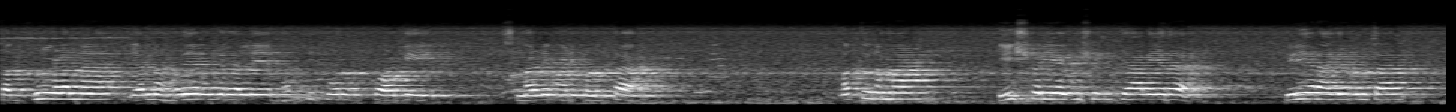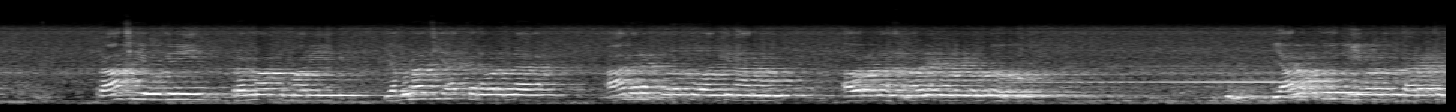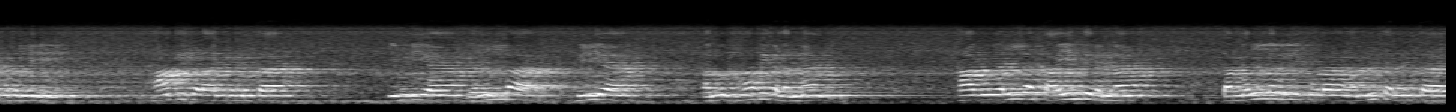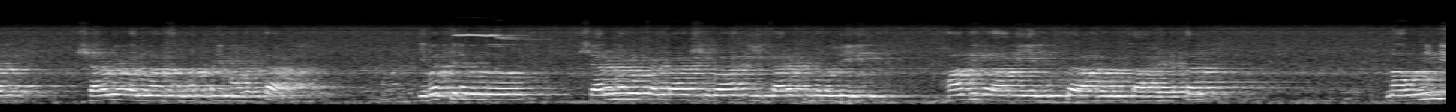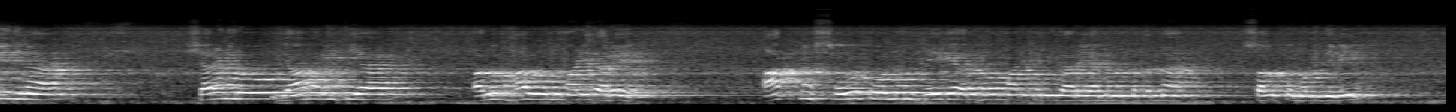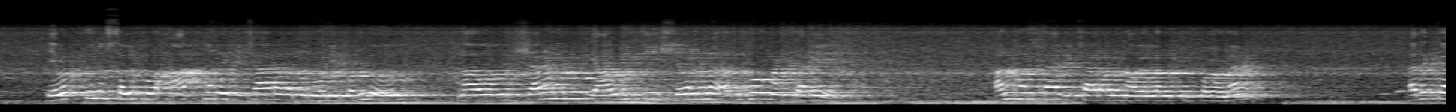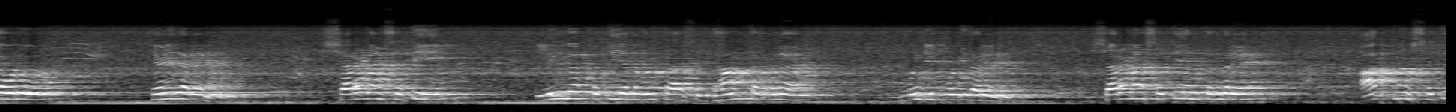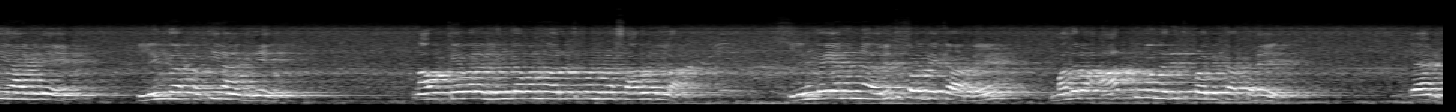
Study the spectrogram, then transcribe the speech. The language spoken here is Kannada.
ಸದ್ಗುರುಗಳನ್ನು ಎನ್ನ ಹೃದಯ ಮಂದಿರದಲ್ಲಿ ಭಕ್ತಿಪೂರ್ವಕವಾಗಿ ಸ್ಮರಣೆ ಮಾಡಿಕೊಳ್ಳುತ್ತಾ ಮತ್ತು ನಮ್ಮ ಈಶ್ವರೀಯ ವಿಶ್ವವಿದ್ಯಾಲಯದ ಹಿರಿಯರಾಗಿರುವಂಥ ರಾಜಯೋಗಿನಿ ಬ್ರಹ್ಮಕುಮಾರಿ ಯಮುನಾಚಿ ಅಕ್ಕನವರನ್ನು ಆದರಪೂರ್ವಕವಾಗಿ ನಾನು ಅವರನ್ನು ಸ್ಮರಣೆ ಮಾಡಿಕೊಂಡು ಯಾವತ್ತೂ ಈ ಒಂದು ಕಾರ್ಯಕ್ರಮದಲ್ಲಿ ಭಾಗಿಗಳಾಗಿರುವಂಥ ಇಂಡಿಯಾ ಎಲ್ಲ ಹಿರಿಯ ಅನುಭಾವಿಗಳನ್ನು ಹಾಗೂ ಎಲ್ಲ ತಾಯಂದಿರನ್ನು ತಮ್ಮೆಲ್ಲರಲ್ಲಿ ಕೂಡ ಅನಂತ ಅನಂತ ಶರಣಗಳನ್ನು ಸಮರ್ಪಣೆ ಮಾಡುತ್ತಾ ಇವತ್ತಿನ ಒಂದು ಶರಣರು ಕಂಡ ಶಿವ ಈ ಕಾರ್ಯಕ್ರಮದಲ್ಲಿ ಭಾಗಿಗಳಾಗಿ ಮುಕ್ತರಾಗುವಂತ ಹೇಳ್ತಾ, ನಾವು ನಿನ್ನೆ ದಿನ ಶರಣರು ಯಾವ ರೀತಿಯ ಅನುಭಾವವನ್ನು ಮಾಡಿದ್ದಾರೆ ಆತ್ಮ ಸ್ವರೂಪವನ್ನು ಹೇಗೆ ಅನುಭವ ಮಾಡಿಕೊಂಡಿದ್ದಾರೆ ಅನ್ನುವಂಥದ್ದನ್ನು ಸ್ವಲ್ಪ ನೋಡಿದ್ದೀವಿ. ಯಾವತ್ತೂ ಸ್ವಲ್ಪ ಆತ್ಮದ ವಿಚಾರವನ್ನು ನೋಡಿಕೊಂಡು ನಾವು ಶರಣರು ಯಾವ ರೀತಿ ಶರಣರ ಅನುಭವ ಮಾಡಿದ್ದಾರೆ ಅನ್ನುವಂಥ ವಿಚಾರವನ್ನು ನಾವೆಲ್ಲರೂ ತಿಳ್ಕೊಳ್ಳೋಣ. ಅದಕ್ಕೆ ಅವರು ಹೇಳಿದ್ದಾರೆ ಶರಣ ಸತಿ ಲಿಂಗಪತಿ ಅನ್ನುವಂಥ ಸಿದ್ಧಾಂತವನ್ನು ಶರಣ ಸತಿ ಅಂತಂದರೆ ಆತ್ಮ ಸತಿಯಾಗಿದೆ ಲಿಂಗ ಪತಿಯಾಗಿದೆ ನಾವು ಕೇವಲ ಲಿಂಗವನ್ನು ಅರಿತುಕೊಂಡ್ರೆ ಸಾಲುವುದಿಲ್ಲ. ಲಿಂಗಯ್ಯನನ್ನು ಅರಿತುಕೊಳ್ಬೇಕಾದರೆ ಮೊದಲು ಆತ್ಮವನ್ನು ಅರಿತುಕೊಳ್ಬೇಕಾಗ್ತದೆ. ಏನು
